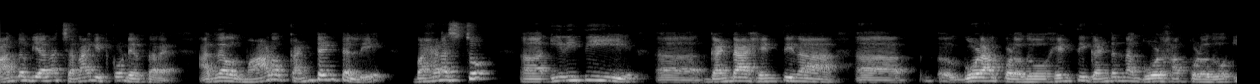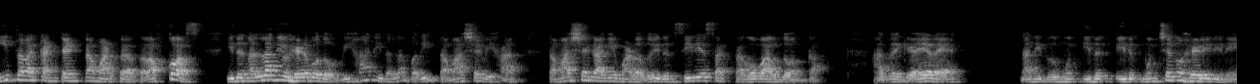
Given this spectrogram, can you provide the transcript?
ಬಾಂಧವ್ಯನ ಚೆನ್ನಾಗಿ ಇಟ್ಕೊಂಡಿರ್ತಾರೆ. ಆದ್ರೆ ಅವ್ರು ಮಾಡೋ ಕಂಟೆಂಟ್ ಅಲ್ಲಿ ಬಹಳಷ್ಟು ಈ ರೀತಿ ಗಂಡ ಹೆಂಡತಿನ ಗೋಳ್ ಹಾಕೊಳ್ಳೋದು ಹೆಂಡತಿ ಗಂಡನ್ನ ಗೋಳ್ ಹಾಕೊಳ್ಳೋದು ಈ ತರ ಕಂಟೆಂಟ್ನ ಮಾಡ್ತಾ ಇರ್ತಾರೆ. ಅಫ್ಕೋರ್ಸ್ ಇದನ್ನೆಲ್ಲ ನೀವು ಹೇಳ್ಬೋದು, ವಿಹಾನ್ ಇದೆಲ್ಲ ಬರೀ ತಮಾಷೆ ವಿಹಾನ್. ತಮಾಷೆಗಾಗಿ ಮಾಡೋದು, ಇದನ್ನ ಸೀರಿಯಸ್ ಆಗಿ ತಗೋಬಾರ್ದು ಅಂತ. ಆದ್ರೆ ಗೆಳೆಯರೆ, ನಾನು ಇದ್ರ ಮುನ್ ಇದಕ್ ಇದಕ್ ಮುಂಚೆನೂ ಹೇಳಿದೀನಿ.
